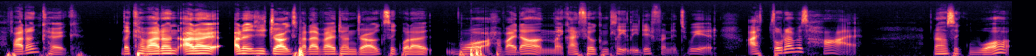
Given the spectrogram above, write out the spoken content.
have I done coke? Like, have I done? I don't. I don't do drugs, but have I done drugs? Like, what I what have I done? Like, I feel completely different. It's weird. I thought I was high, and I was like, what?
